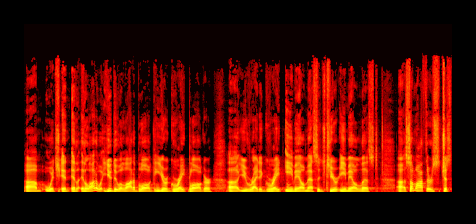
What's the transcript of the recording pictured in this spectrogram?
um, which in, in, in, a lot of what you do, a lot of blogging. You're a great blogger. Uh, you write a great email message to your email list. Uh, some authors just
